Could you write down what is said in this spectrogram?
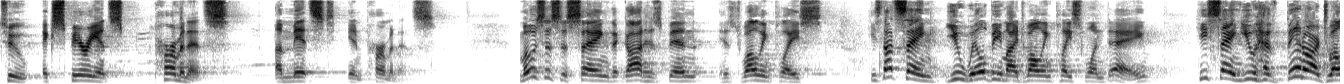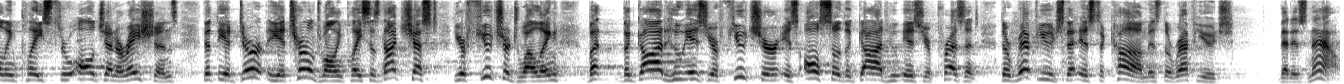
to experience permanence amidst impermanence. Moses is saying that God has been his dwelling place. He's not saying, You will be my dwelling place one day. He's saying, You have been our dwelling place through all generations, that the, the eternal dwelling place is not just your future dwelling, but the God who is your future is also the God who is your present. The refuge that is to come is the refuge that is now.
